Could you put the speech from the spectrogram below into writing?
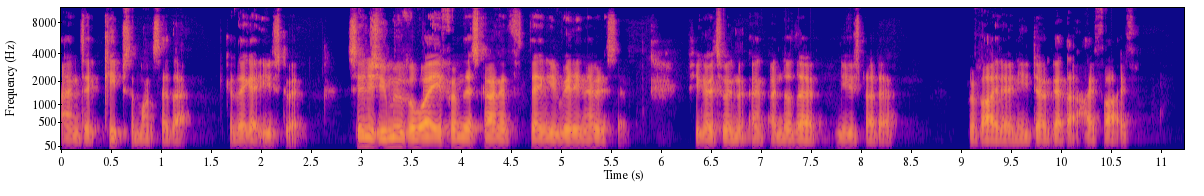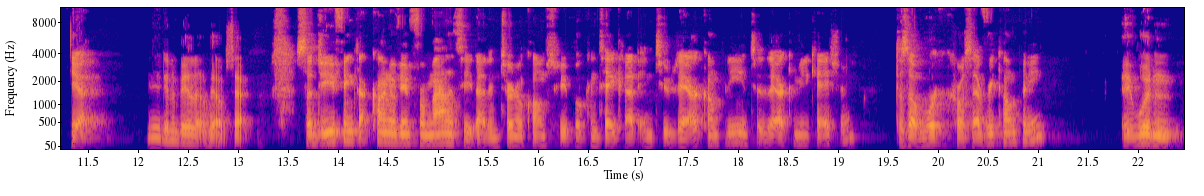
and it keeps them once they're there because they get used to it. As soon as you move away from this kind of thing, you really notice it. If you go to an, a, another newsletter provider and you don't get that high five, yeah, you're going to be a little bit upset. So, do you think that kind of informality, that internal comms people can take that into their company, into their communication? Does that work across every company? It wouldn't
